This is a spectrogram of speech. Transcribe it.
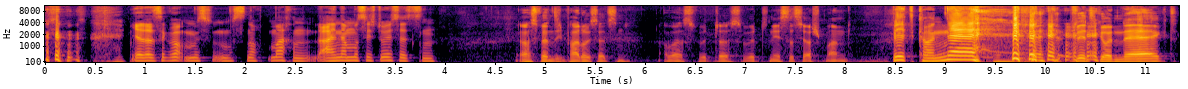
ja, das muss, muss noch machen. Einer muss sich durchsetzen. Ja, es werden sich ein paar durchsetzen. Aber es wird, das wird nächstes Jahr spannend. Bitcoin, ne. BitConnect.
